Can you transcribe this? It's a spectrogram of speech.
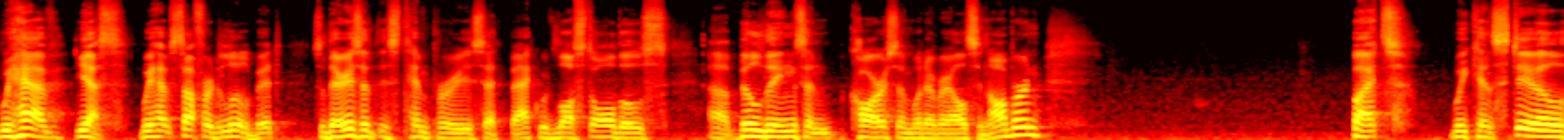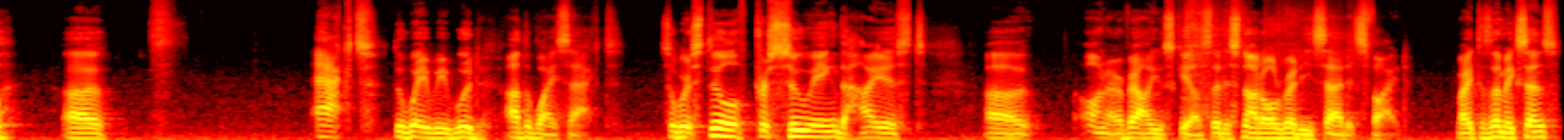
we have, yes, we have suffered a little bit. So there is a, this temporary setback. We've lost all those uh, buildings and cars and whatever else in Auburn. But we can still uh, act the way we would otherwise act. So we're still pursuing the highest uh, on our value scales that is not already satisfied. Right? Does that make sense?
